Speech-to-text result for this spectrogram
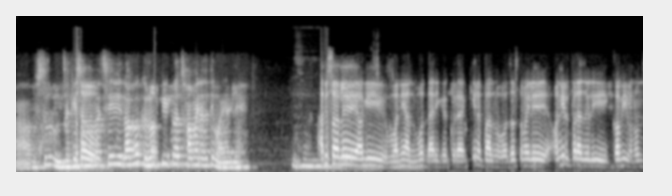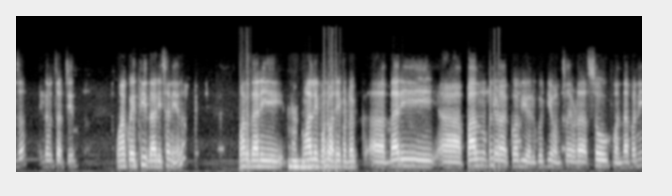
सुरु हुन्छ केही So- समयपछि लगभग रोकिएको छ महिना जति भयो अहिले। आदि सरले अघि भनिहाल्नुभयो दारीको कुरा किन पाल्नुभयो? जस्तो मैले अनिल पराजुली कवि हुनुहुन्छ एकदम चर्चित। उहाँको यति दारी छ नि होइन? उहाँको दारी उहाँले भन्नुभएको एकपटक दारी पाल्नु पनि एउटा कविहरूको के भन्छ एउटा सौक भन्दा पनि।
